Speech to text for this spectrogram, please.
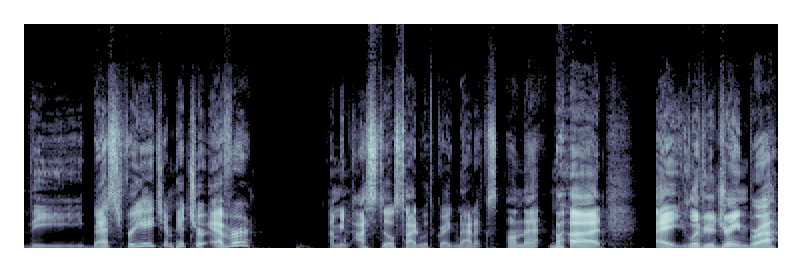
the best free agent pitcher ever. I mean, I still side with Greg Maddux on that, but hey, you live your dream, bruh.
